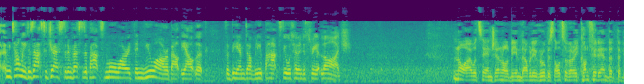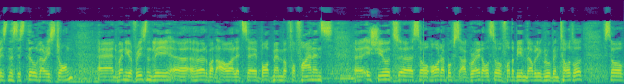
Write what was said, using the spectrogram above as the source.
I mean, tell me, does that suggest that investors are perhaps more worried than you are about the outlook for BMW, perhaps the auto industry at large? No, I would say in general BMW Group is also very confident that the business is still very strong. And when you have recently uh, heard what our, let's say, board member for finance issued, uh, so order books are great also for the BMW Group in total. So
